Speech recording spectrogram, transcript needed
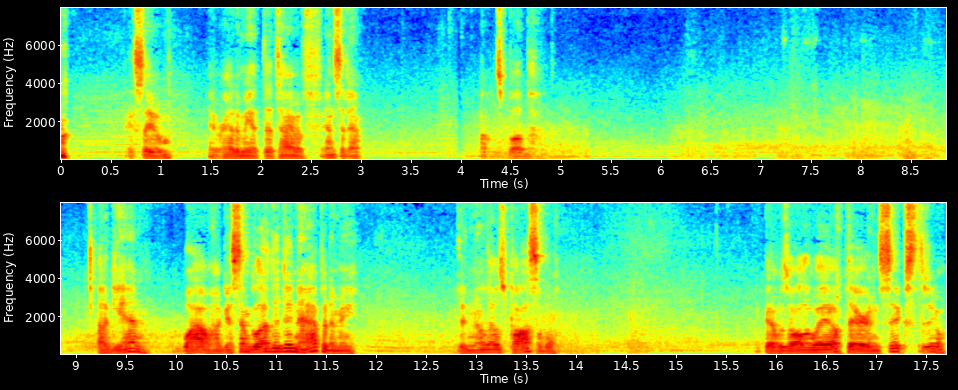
I say them. They were ahead of me at the time of incident. Oh, it's Bub. Again. Wow, I guess I'm glad that didn't happen to me. Didn't know that was possible. I think that was all the way up there in 6th, too.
